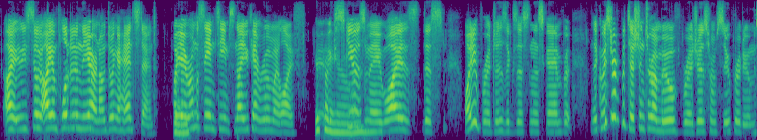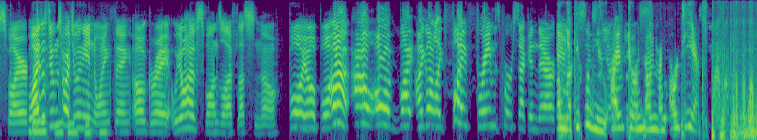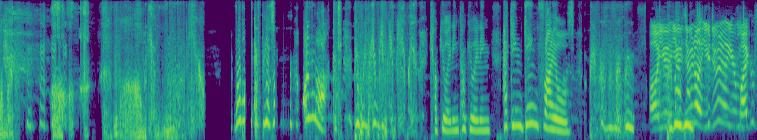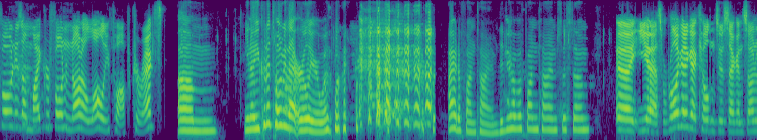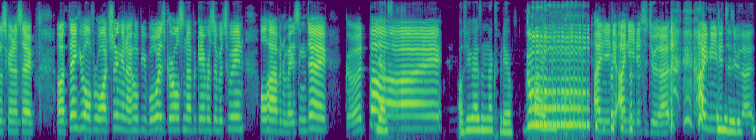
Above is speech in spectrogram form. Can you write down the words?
I you still I imploded in the air and I'm doing a handstand. Oh yeah, we're on the same team, so now you can't ruin my life. You're E- out. Excuse me. Why is this? Why do bridges exist in this game? But like, can we start a petition to remove bridges from Super Doomspire? Why is this Doomspire doing the annoying thing? Oh great, we don't have spawns left. That's no. Boy, oh boy! Ah, ow! Oh, my! I got like five frames per second there. Unlucky for you, 60 I've FPS. turned on my RTX. Roblox FPS unlocked. Calculating, calculating, hacking game files. Oh, you you do know you do know your microphone is a microphone and not a lollipop, correct? Um, you know, you could have told me that earlier. With when I, I had a fun time. Did you have a fun time, system? uh, yes, we're probably gonna get killed in two seconds, so I'm just gonna say, uh, thank you all for watching, and I hope you boys, girls, and epic gamers in between all have an amazing day. Goodbye. Yes. I'll see you guys in the next video. I needed I needed to do that. I needed to do that.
